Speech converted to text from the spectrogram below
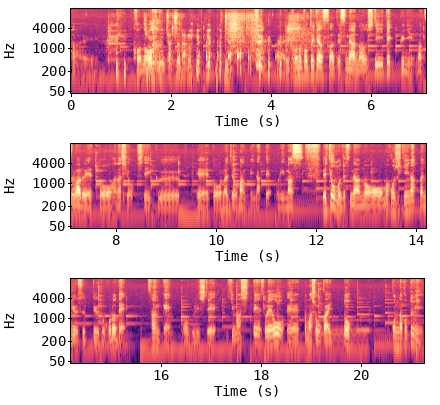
はい。この、雑談。はい、このポッドキャストはですね、あのシティテックにまつわる、えっとお話をしていく、えっとラジオ番組になっております。で今日もですね、あのまあ、今週気になったニュースっていうところで3件お送りしていきまして、それを、えっとまあ、紹介と、こんなことに、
